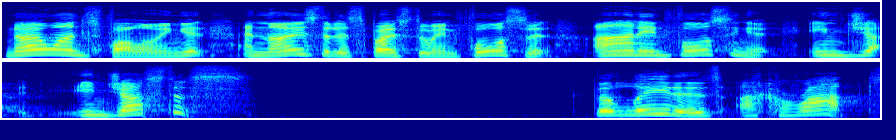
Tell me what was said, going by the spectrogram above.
No one's following it, and those that are supposed to enforce it aren't enforcing it. Inju- injustice. The leaders are corrupt.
